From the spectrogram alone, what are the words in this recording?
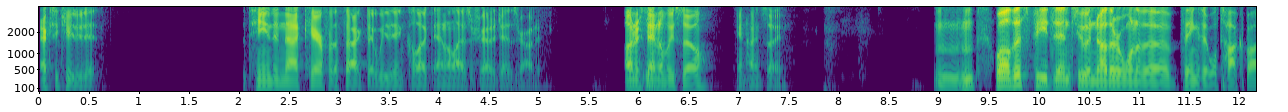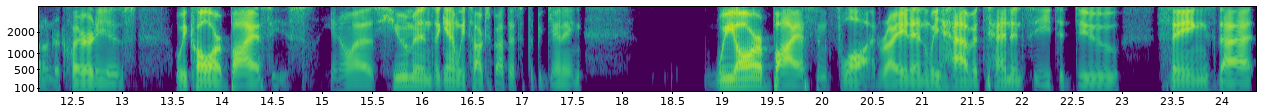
executed it. The team did not care for the fact that we didn't collect, analyze, or strategize around it. Understandably yeah. so, in hindsight. Mm-hmm. Well, this feeds into another one of the things that we'll talk about under clarity is what we call our biases. You know, as humans, again, we talked about this at the beginning. We are biased and flawed, right? And we mm-hmm. have a tendency to do things that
